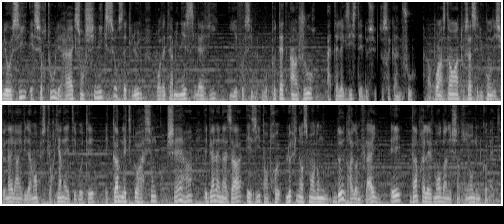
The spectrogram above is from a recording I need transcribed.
Mais aussi et surtout les réactions chimiques sur cette lune pour déterminer si la vie y est possible, ou peut-être un jour a-t-elle existé dessus Ce serait quand même fou. Alors pour l'instant, hein, tout ça c'est du conditionnel, hein, évidemment, puisque rien n'a été voté. Et comme l'exploration coûte cher, hein, eh bien la NASA hésite entre le financement donc de Dragonfly et d'un prélèvement d'un échantillon d'une comète.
